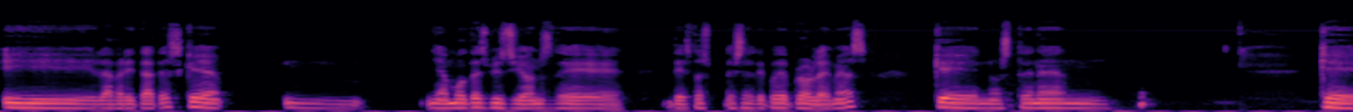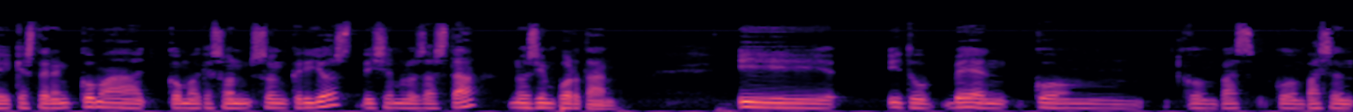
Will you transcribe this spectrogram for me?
I la veritat és que mm, hi ha moltes visions de d'aquest tipus de problemes que no es tenen que, que es tenen com a, com a que són, són crios, deixem-los estar, no és important. I, i tu veient com, com, pas, com passen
